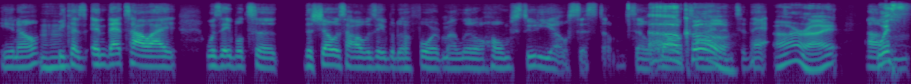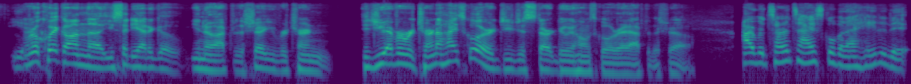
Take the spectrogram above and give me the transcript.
you know Mhm. because and that's how i was able to the show is how i was able to afford my little home studio system so Oh, all cool. tied into that All right. Um, With yeah. real quick on the, you said you had to go. You know, after the show, you returned. Did you ever return to high school, or did you just start doing homeschool right after the show? i returned to high school but i hated it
